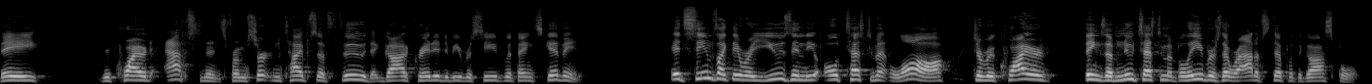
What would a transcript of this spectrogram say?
They required abstinence from certain types of food that God created to be received with thanksgiving. It seems like they were using the Old Testament law to require things of New Testament believers that were out of step with the gospel.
